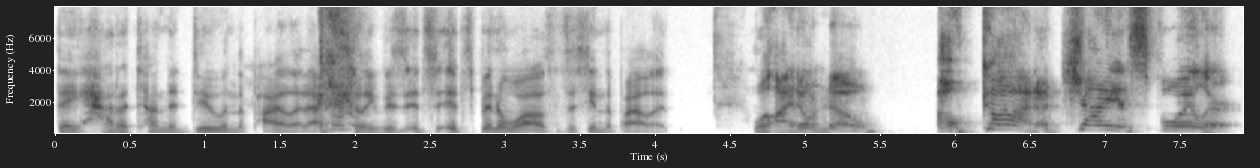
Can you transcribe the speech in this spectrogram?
they had a ton to do in the pilot actually, because it's it's been a while since I've seen the pilot. well, I don't know. Oh, God, a giant spoiler.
